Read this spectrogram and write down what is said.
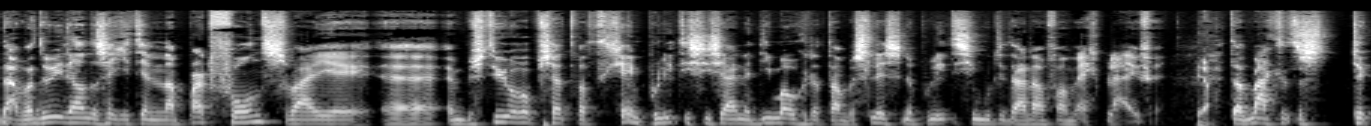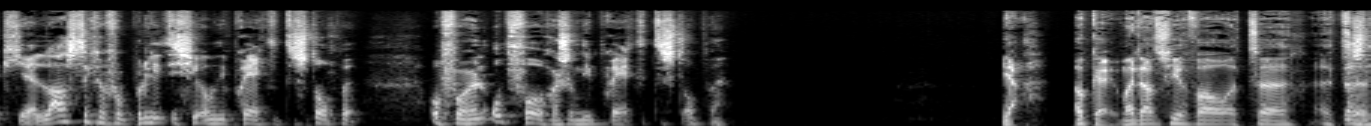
Nou, wat doe je dan? Dan zet je het in een apart fonds waar je uh, een bestuur op zet wat geen politici zijn en die mogen dat dan beslissen. De politici moeten daar dan van wegblijven. Ja. Dat maakt het een stukje lastiger voor politici om die projecten te stoppen of voor hun opvolgers om die projecten te stoppen. Ja, oké. Okay, maar dat is in ieder geval het, uh, het, dat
